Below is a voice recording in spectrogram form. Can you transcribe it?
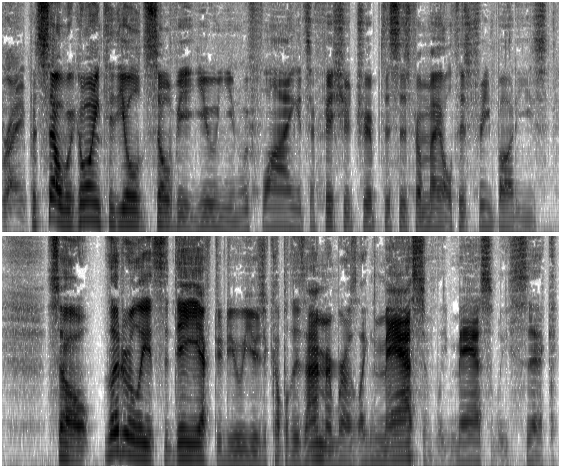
Right. But so we're going to the old Soviet Union. We're flying. It's a Fisher trip. This is from my old history buddies. So literally, it's the day after New Year's. A couple days. I remember I was like massively, massively sick,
